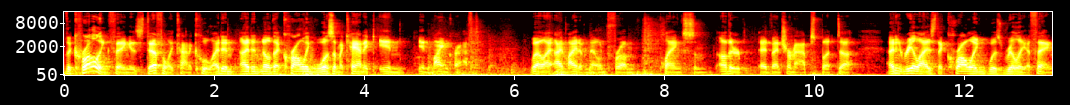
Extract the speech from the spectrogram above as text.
The crawling thing is definitely kind of cool. I didn't I didn't know that crawling was a mechanic in in Minecraft. Well, I, I might have known from playing some other adventure maps, but uh, I didn't realize that crawling was really a thing.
